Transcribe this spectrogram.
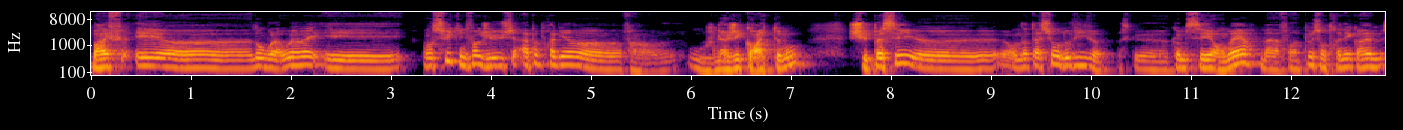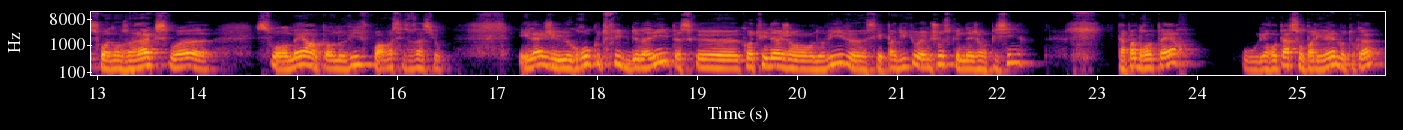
Bref. Et donc voilà. Ouais, ouais. Et ensuite, une fois que j'ai eu à peu près bien, enfin, où je nageais correctement, je suis passé euh, en natation en eau vive parce que comme c'est en mer, bah faut un peu s'entraîner quand même, soit dans un lac, soit euh, soit en mer, un peu en eau vive pour avoir ces sensations. Et là, j'ai eu le gros coup de flip de ma vie parce que quand tu nages en eau vive, c'est pas du tout la même chose que de nager en piscine. T'as pas de repères ou les repères sont pas les mêmes en tout cas.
